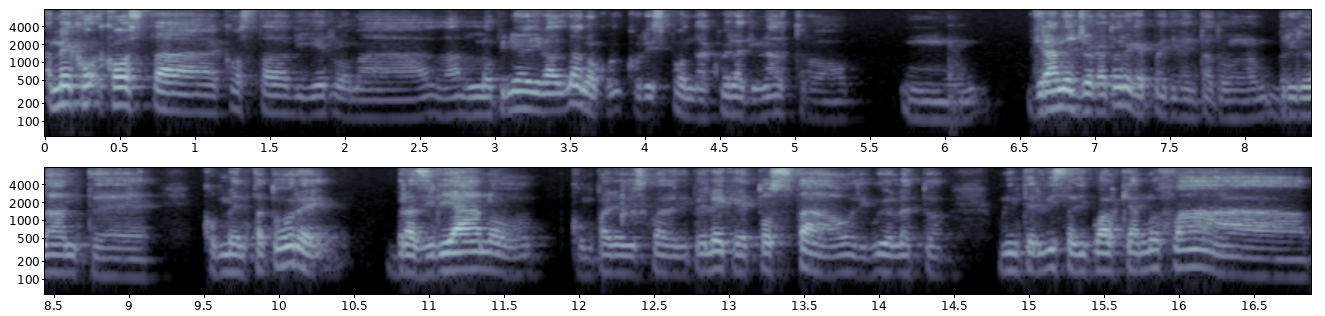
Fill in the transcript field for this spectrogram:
a me costa, costa dirlo, ma l'opinione di Valdano corrisponde a quella di un altro mh, grande giocatore che poi è diventato un brillante commentatore brasiliano, compagno di squadra di Pelé, che è Tostao, di cui ho letto un'intervista di qualche anno fa,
